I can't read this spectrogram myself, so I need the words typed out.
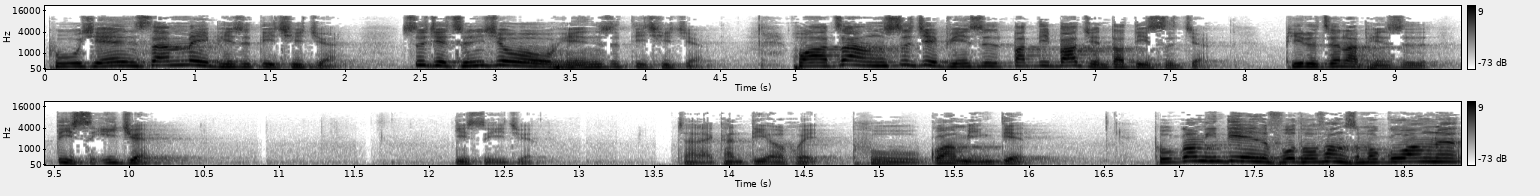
普贤三昧品是第七卷，世界成就品是第七卷，法藏世界品是八第八卷到第十卷，毗卢遮那品是第十一卷，第十一卷。再来看第二会普光明殿，普光明殿佛陀放什么光呢？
